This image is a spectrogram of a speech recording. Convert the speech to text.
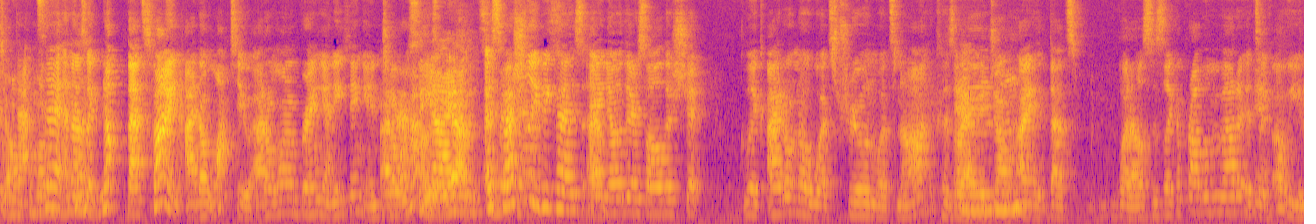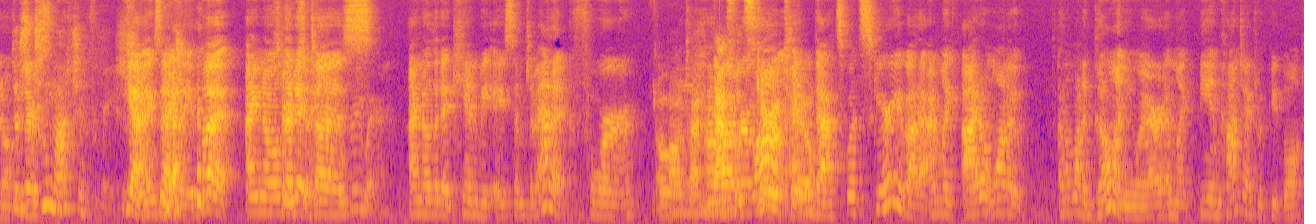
Don't that's it and i was like no that's fine i don't want to i don't want to bring anything into I don't your house Yeah, yeah. haven't seen my especially parents. because i know there's all this shit like i don't know what's true and what's not because Yeah. i don't Mhm. i that's what else is like a problem about it it's Yeah. like oh you know There's, there's too much information. yeah exactly but i know that it does Everywhere. I know that it can be asymptomatic for A long time. That's what's scary too. and that's what's scary about it. I'm like, I don't want to. I don't want to go anywhere and like be in contact with people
